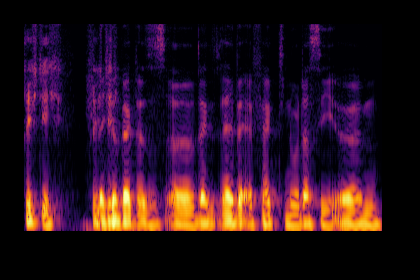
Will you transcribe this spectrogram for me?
Richtig. Schlechter Werk, das ist äh, derselbe Effekt, nur dass sie ähm,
